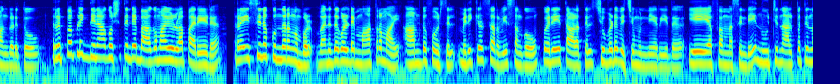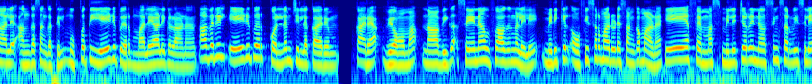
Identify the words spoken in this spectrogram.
പങ്കെടുത്തു. റിപ്പബ്ലിക് ദിനാഘോഷത്തിന്റെ ഭാഗമായുള്ള പരേഡ് റേസിന് കുന്നിറങ്ങുമ്പോൾ വനിതകളുടെ മാത്രമായി ആംഡ് ഫോഴ്സിൽ മെഡിക്കൽ സർവീസ് സംഘവും ഒരേ താളത്തിൽ ചുവട് വെച്ച് മുന്നേറിയത്. എ എഫ് എം എസിന്റെ നൂറ്റി നാൽപ്പത്തിനാല് അംഗസംഘത്തിൽ മുപ്പത്തിയേഴ് പേർ മലയാളികളാണ്. അവരിൽ ഏഴ് പേർ കൊല്ലം ജില്ലക്കാരും. കര വ്യോമ നാവിക സേനാ വിഭാഗങ്ങളിലെ മെഡിക്കൽ ഓഫീസർമാരുടെ സംഘമാണ് A F M S military nursing സർവീസിലെ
